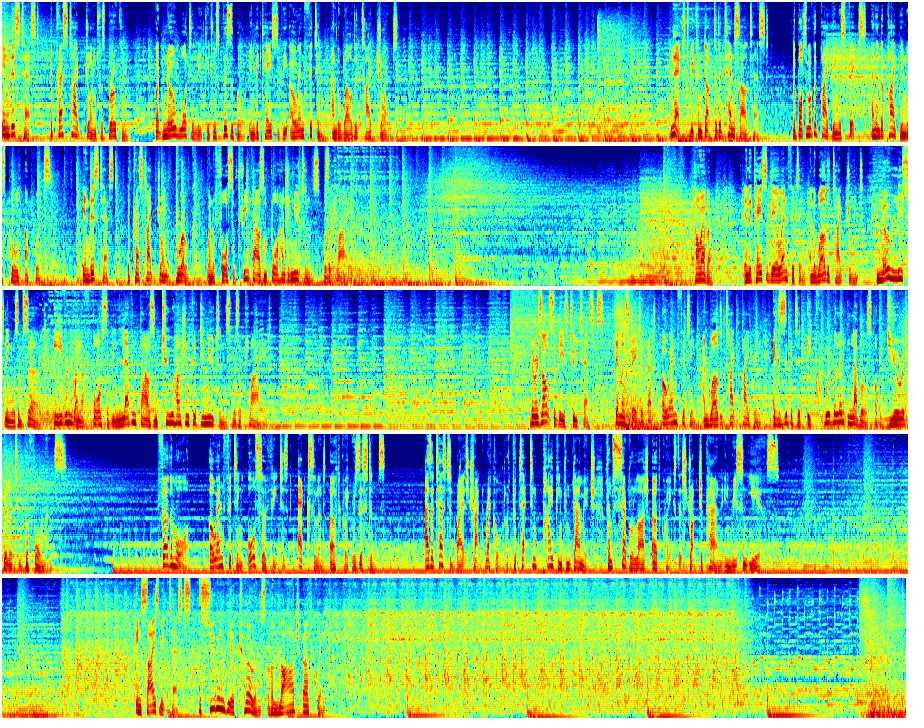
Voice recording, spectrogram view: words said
In this test, the press-type joint was broken, but no water leakage was visible in the case of the ON fitting and the welded-type joint. Next, we conducted a tensile test. The bottom of the piping was fixed, and then the piping was pulled upwards. In this test, the press-type joint broke when a force of 3,400 newtons was applied. However, in the case of the ON fitting and the welder type joint, no loosening was observed even when a force of 11,250 newtons was applied. The results of these two tests demonstrated that ON fitting and welded type piping exhibited equivalent levels of durability performance. Furthermore, ON fitting also features excellent earthquake resistance, as attested by its track record of protecting piping from damage from several large earthquakes that struck Japan in recent years. In seismic tests, assuming the occurrence of a large earthquake,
